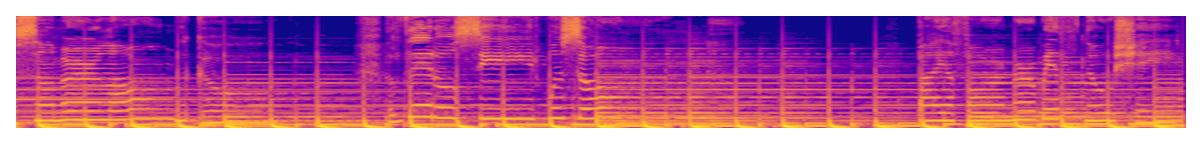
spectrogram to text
A summer shade.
